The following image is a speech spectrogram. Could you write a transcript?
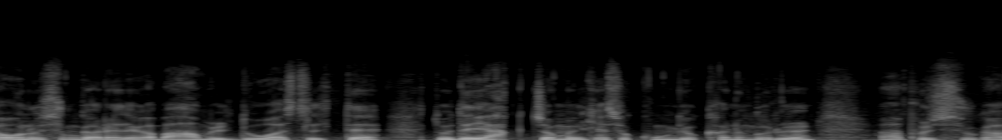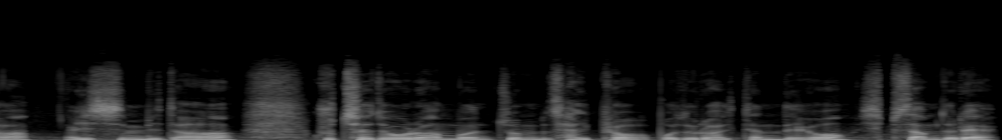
어느 순간에 내가 마음을 놓았을 때 또 내 약점을 계속 공격하는 것을 아, 볼 수가 있습니다. 구체적으로 한번 좀 살펴보도록 할 텐데요. 13절에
